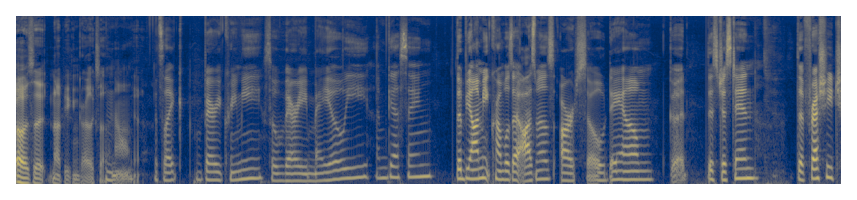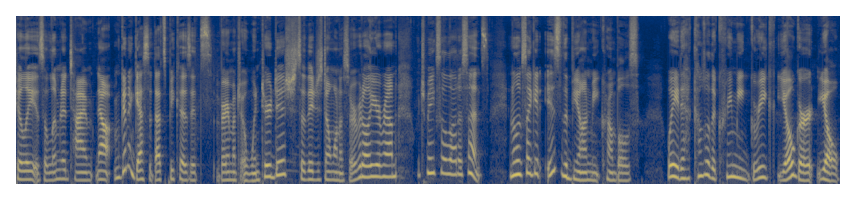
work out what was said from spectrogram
Oh, is it not vegan garlic sauce? No. Yeah. It's like very creamy, so very mayo-y, I'm guessing. The Beyond Meat crumbles at Osmow's are so damn good. This just in. The Freshii chili is a limited time. Now, I'm going to guess that that's because it's very much a winter dish, so they just don't want to serve it all year round, which makes a lot of sense. And it looks like it is the Beyond Meat crumbles. Wait, it comes with a creamy Greek yogurt. Yo,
